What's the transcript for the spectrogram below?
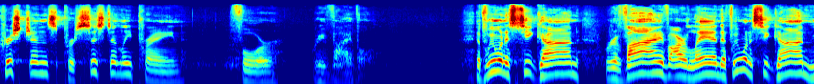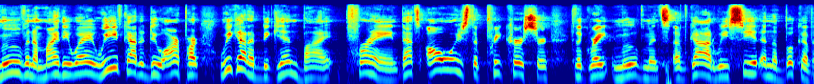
Christians persistently praying for revival. If we want to see God revive our land, if we want to see God move in a mighty way, we've got to do our part. We got to begin by praying. That's always the precursor to the great movements of God. We see it in the book of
